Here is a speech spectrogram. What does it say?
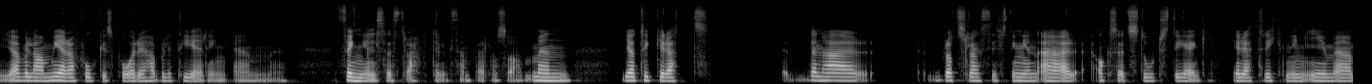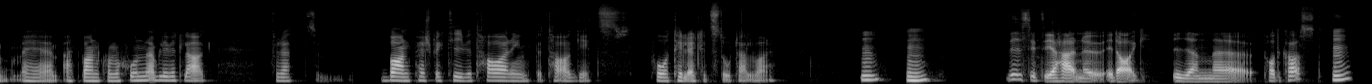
jag vill ha mera fokus på rehabilitering än eh, fängelsestraff till exempel. Och så. Men jag tycker att den här brottslagstiftningen är också ett stort steg i rätt riktning i och med eh, att barnkonventionen har blivit lag. För att barnperspektivet har inte tagits på tillräckligt stort allvar. Mm. Mm. Vi sitter ju här nu idag i en eh, podcast mm.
